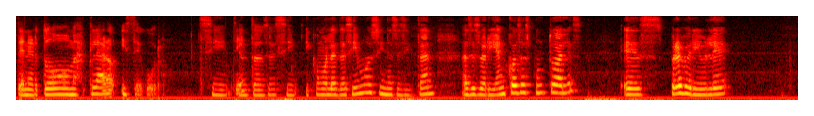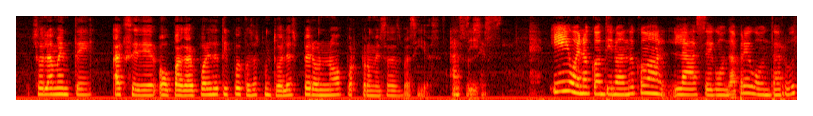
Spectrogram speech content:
tener todo más claro y seguro. Sí, ¿Sí? entonces sí. Y como les decimos, si necesitan asesoría en cosas puntuales, es preferible solamente acceder o pagar por ese tipo de cosas puntuales, pero no por promesas vacías. Así sí. es. Y bueno, continuando con la segunda pregunta, Ruth.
